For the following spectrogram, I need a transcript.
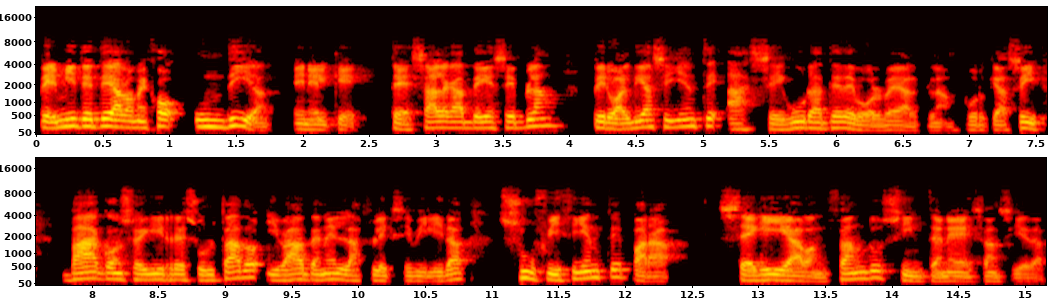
permítete a lo mejor un día en el que te salgas de ese plan, pero al día siguiente asegúrate de volver al plan, porque así vas a conseguir resultados y vas a tener la flexibilidad suficiente para seguir avanzando sin tener esa ansiedad.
